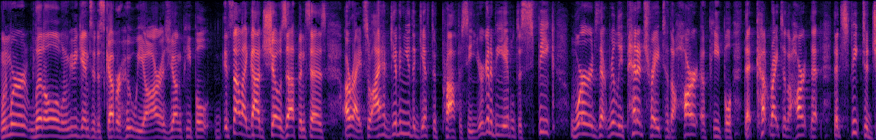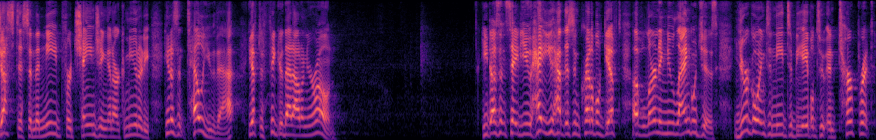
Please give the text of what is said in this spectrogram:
When we're little, when we begin to discover who we are as young people, it's not like God shows up and says, All right, so I have given you the gift of prophecy. You're going to be able to speak words that really penetrate to the heart of people, that cut right to the heart, that, that speak to justice and the need for changing in our community. He doesn't tell you that. You have to figure that out on your own. He doesn't say to you, hey, you have this incredible gift of learning new languages. You're going to need to be able to interpret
